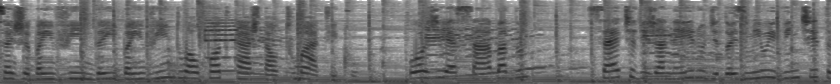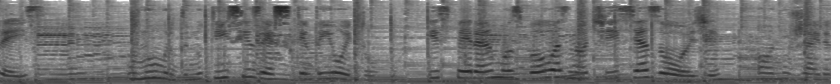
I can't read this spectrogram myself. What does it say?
Seja bem-vinda e bem-vindo ao podcast automático. Hoje é sábado, 7 de janeiro de 2023. O número de notícias é 78. Esperamos boas notícias hoje. Nojeira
